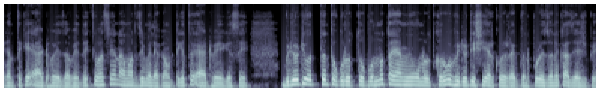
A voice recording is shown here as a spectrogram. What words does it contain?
এখান থেকে অ্যাড হয়ে যাবে। দেখতে পাচ্ছেন আমার জিমেল অ্যাকাউন্টটি কিন্তু অ্যাড হয়ে গেছে। ভিডিওটি অত্যন্ত গুরুত্বপূর্ণ, তাই আমি অনুরোধ করব, ভিডিওটি শেয়ার করে রাখবেন, প্রয়োজনে কাজে আসবে।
